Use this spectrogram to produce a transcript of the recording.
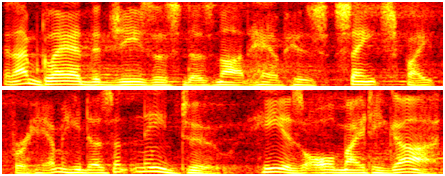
And I'm glad that Jesus does not have his saints fight for him. He doesn't need to. He is Almighty God.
